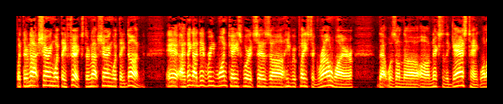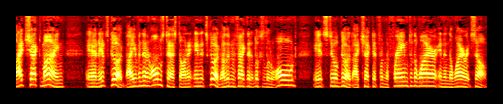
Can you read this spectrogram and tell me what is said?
but they're not sharing what they fixed. They're not sharing what they done. And I think I did read one case where it says uh, he replaced a ground wire that was on the uh, next to the gas tank. Well, I checked mine and it's good. I even did an ohms test on it, and it's good. Other than the fact that it looks a little old, it's still good. I checked it from the frame to the wire and then the wire itself.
